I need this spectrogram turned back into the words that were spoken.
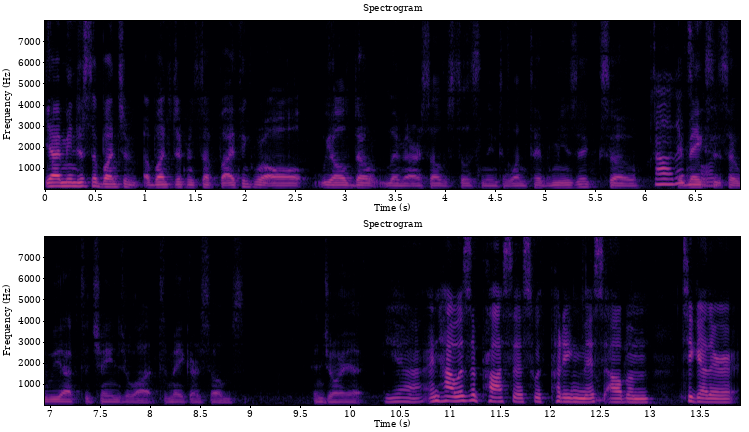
yeah, I mean just a bunch of a bunch of different stuff. But I think we're all we all don't limit ourselves to listening to one type of music, so Oh, it makes cool. it so we have to change a lot to make ourselves enjoy it. Yeah. And how was the process with putting this album together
